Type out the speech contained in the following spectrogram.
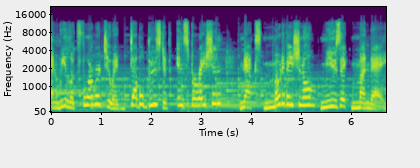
and we look forward to a double boost of inspiration next Motivational Music Monday.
